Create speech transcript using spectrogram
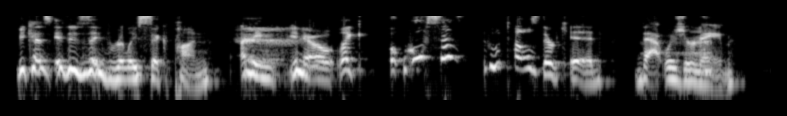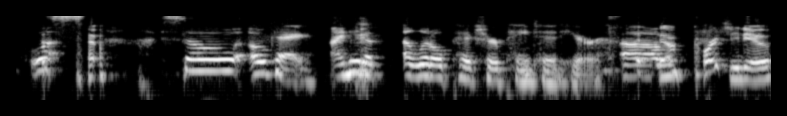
because it is a really sick pun. I mean, you know, like who says who tells their kid that was your name? Well, so, so okay, I need a, a little picture painted here. Um, of course you do.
